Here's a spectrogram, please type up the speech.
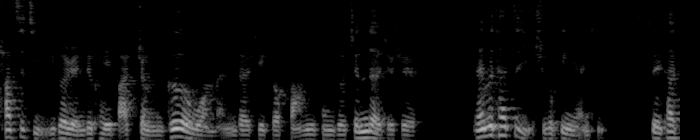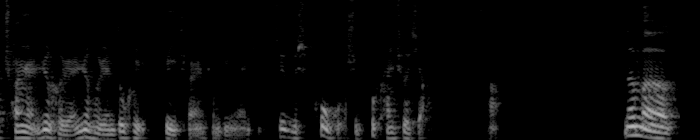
他自己一个人就可以把整个我们的这个防疫工作，真的就是，因为他自己是个病原体。所以他传染任何人，任何人都可以被传染成病原体，这个是后果是不堪设想的啊。那么，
